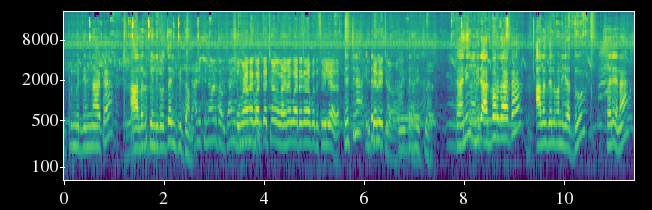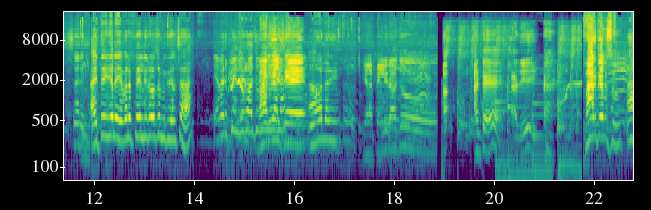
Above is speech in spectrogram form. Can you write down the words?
ఇప్పుడు మీరు తిన్నాక వాళ్ళకి పెళ్ళి రోజు జరిపిద్దాం తెచ్చిన ఇద్దరు తెచ్చిన. ఇద్దరు తెచ్చిన. కానీ మీరు అద్వర్ దాకా వాళ్ళకి తెలియనియద్దు సరేనా? సరే. అయితే ఇవాళ ఎవరి పెళ్ళి రోజు మీకు తెలుసా? ఎవరి పెళ్ళి రోజు ఇలా పెళ్ళి రోజు. అంటే అది నాకు తెలుసు. ఆ,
